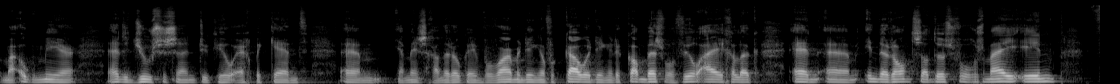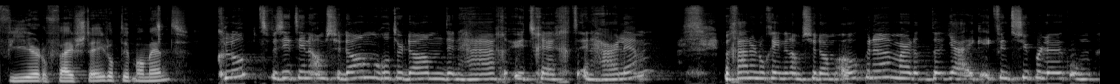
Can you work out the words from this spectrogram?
maar ook meer. Hè, de juices zijn natuurlijk heel erg bekend. Um, ja, mensen gaan er ook heen voor warme dingen, voor koude dingen. Er kan best wel veel eigenlijk. En in de Randstad dus volgens mij in vier of vijf steden op dit moment. Klopt, we zitten in Amsterdam, Rotterdam, Den Haag, Utrecht en Haarlem. We gaan er nog één in Amsterdam openen. Maar dat, ja, ik, ik vind het superleuk om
